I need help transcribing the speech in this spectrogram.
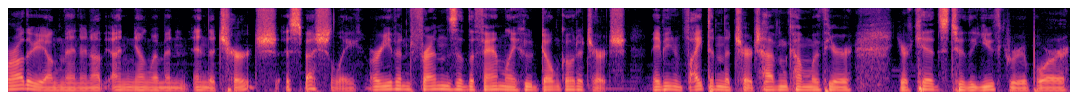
for other young men and, and young women in the church, especially, or even friends of the family who don't go to church. Maybe invite them to church, have them come with your your kids to the youth group or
